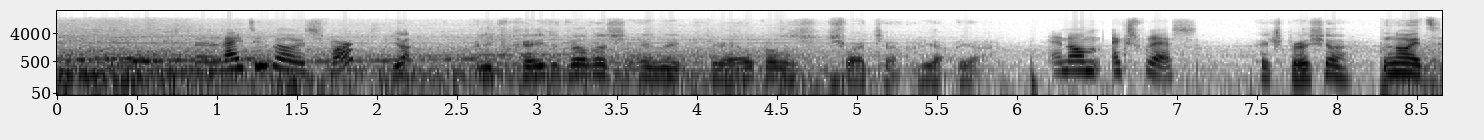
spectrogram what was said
Uh, rijdt u wel eens zwart? Ja, en ik vergeet het wel eens en ik rijd ook wel eens zwart, ja. ja, ja. En dan expres? Expres, ja. Nooit,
